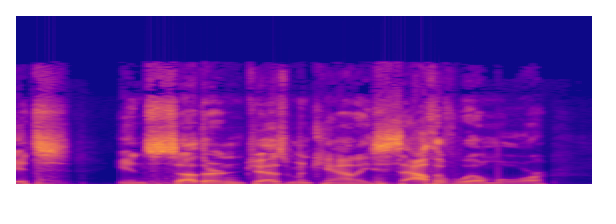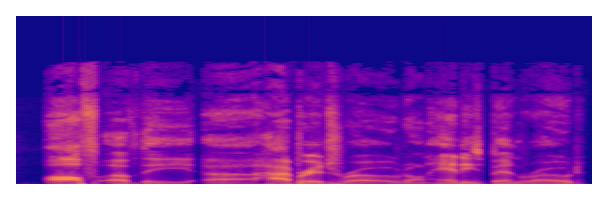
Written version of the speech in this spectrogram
It's in southern Jessamine County, south of Wilmore, off of the uh, High Bridge Road on Handy's Bend Road.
